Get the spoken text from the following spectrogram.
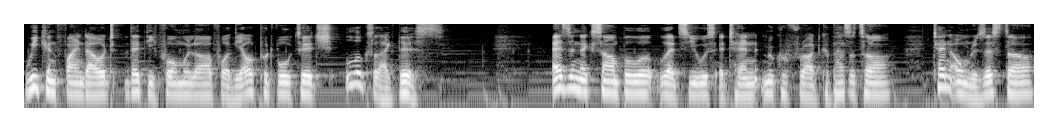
we can find out that the formula for the output voltage looks like this. As an example, let's use a 10 microfarad capacitor, 10 ohm resistor,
